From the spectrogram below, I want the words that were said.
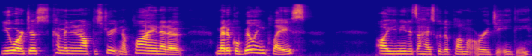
you are just coming in off the street and applying at a medical billing place, all you need is a high school diploma or a GED.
